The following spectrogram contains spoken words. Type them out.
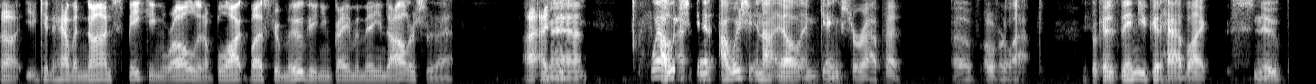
uh, you can have a non-speaking role in a blockbuster movie and you can pay him a million dollars for that. I, I just well, I wish I, I, wish NIL and gangster rap had of overlapped because then you could have like Snoop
